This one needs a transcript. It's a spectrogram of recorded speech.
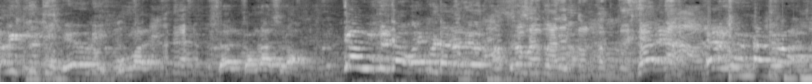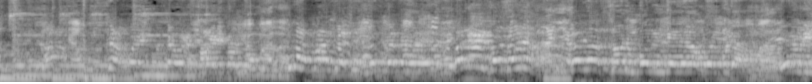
विष्णूची एवढी हिंमत सन कमलासुरा त्या विष्णूच्या वैकुंठ नगरीवर आक्रमण बोलून एवढी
